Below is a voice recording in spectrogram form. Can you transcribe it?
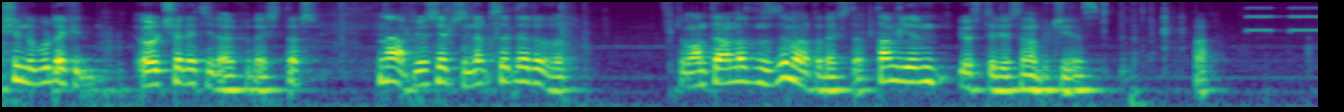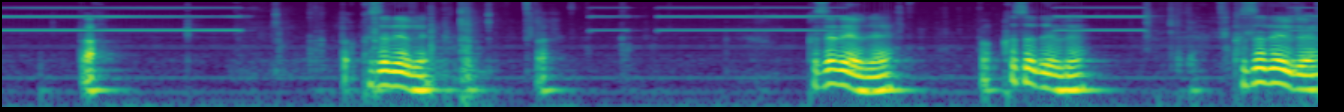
Şimdi buradaki ölçü aletiyle arkadaşlar ne yapıyoruz? Hepsinde kısa devre var. Ki mantığı anladınız değil mi arkadaşlar? Tam yerini gösteriyor sana bu cihaz. Bak. Bak. Bak kısa devre. Bak. Kısa devre. Bak kısa devre. Kısa devre.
